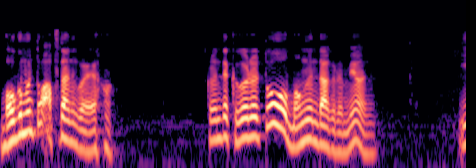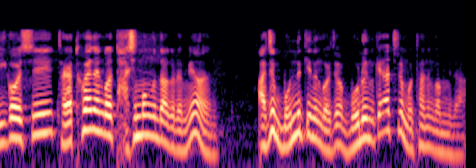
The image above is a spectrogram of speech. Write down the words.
먹으면 또 아프다는 거예요. 그런데 그거를 또 먹는다 그러면 이것이 자기가 토해낸 걸 다시 먹는다 그러면 아직 못 느끼는 거죠. 모르는 깨닫지를 못하는 겁니다.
